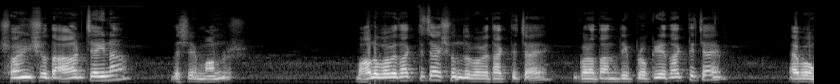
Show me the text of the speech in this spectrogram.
সহিংসতা আর চাই না। দেশের মানুষ ভালোভাবে থাকতে চায়, সুন্দরভাবে থাকতে চায়, গণতান্ত্রিক প্রক্রিয়া থাকতে চায় এবং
